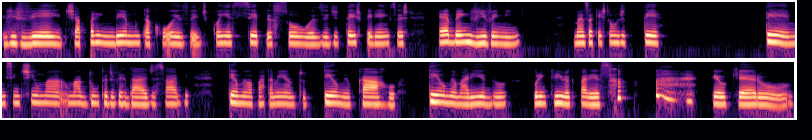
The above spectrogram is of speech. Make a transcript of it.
viver e de aprender muita coisa e de conhecer pessoas e de ter experiências é bem viva em mim, mas a questão de ter ter, me sentir uma, uma adulta de verdade, sabe? Ter o meu apartamento, ter o meu carro, ter o meu marido, por incrível que pareça. eu quero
